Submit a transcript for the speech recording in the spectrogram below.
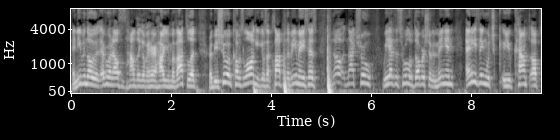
And even though everyone else is handling over here how you mevatel it, Rabbi Yeshua comes along, he gives a clap on the beam, and he says, "No, not true. We have this rule of davar minyan. Anything which you count up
